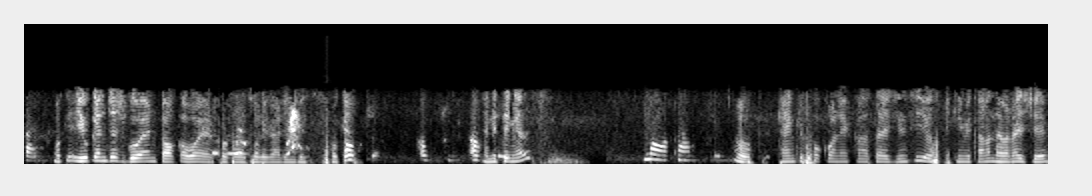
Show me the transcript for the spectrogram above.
Fine. Okay. You can just go and talk about airport also regarding this. Okay. Okay. Okay. Okay. Anything else? No, thank you. Okay. Thank you for calling Casa Agency. You're speaking with Anand. Have a nice day.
